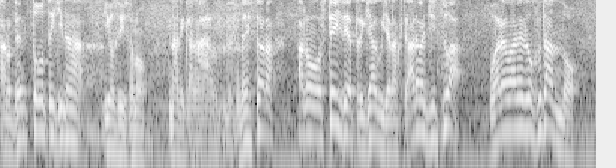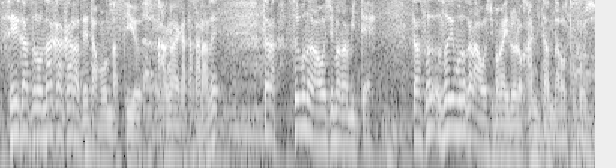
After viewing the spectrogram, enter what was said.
あの伝統的な要するにその何かがあるんですね。だからあのステージでやってるギャグじゃなくてあれは実は我々の普段の生活の中から出たもんだっていう考え方からね。だからそういうものが青島が見てだからそそういうものから青島がいろいろ感じたんだろうと思うし。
